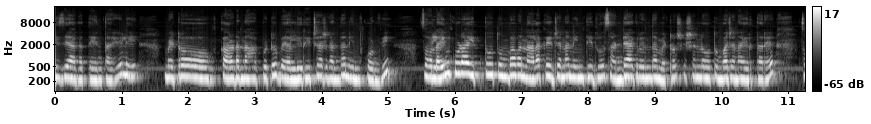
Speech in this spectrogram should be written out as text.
ಈಸಿ ಆಗುತ್ತೆ ಅಂತ ಹೇಳಿ ಮೆಟ್ರೋ ಕಾರ್ಡನ್ನು ಹಾಕ್ಬಿಟ್ಟು ಬೆ, ಅಲ್ಲಿ ರೀಚಾರ್ಜ್ಗಂತ ನಿಂತ್ಕೊಂಡ್ವಿ. ಸೊ ಲೈನ್ ಕೂಡ ಇತ್ತು, ತುಂಬ ಒಂದು ನಾಲ್ಕೈದು ಜನ ನಿಂತಿದ್ರು. ಸಂಡೇ ಆಗಿರೋದ್ರಿಂದ ಮೆಟ್ರೋ ಸ್ಟೇಷನ್ನು ತುಂಬ ಜನ ಇರ್ತಾರೆ. ಸೊ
